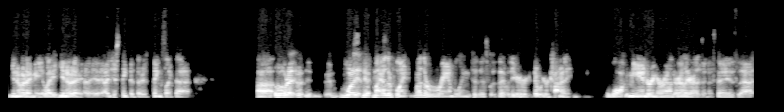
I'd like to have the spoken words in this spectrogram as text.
you know what I mean? Like, you know, I, I, just think that there's things like that. Uh, what, what, my other point, my other rambling to this was that were, that we were kind of walk meandering around earlier, I was going to say is that,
